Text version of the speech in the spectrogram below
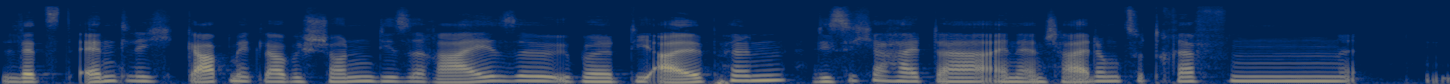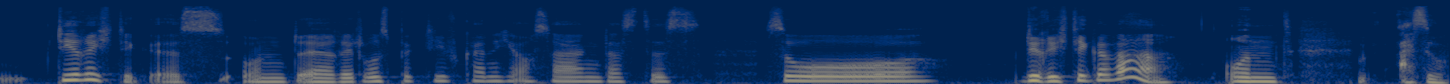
letztendlich gab mir, glaube ich, schon diese Reise über die Alpen die Sicherheit, da eine Entscheidung zu treffen, die richtig ist. Und äh, retrospektiv kann ich auch sagen, dass das so die richtige war. Und also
